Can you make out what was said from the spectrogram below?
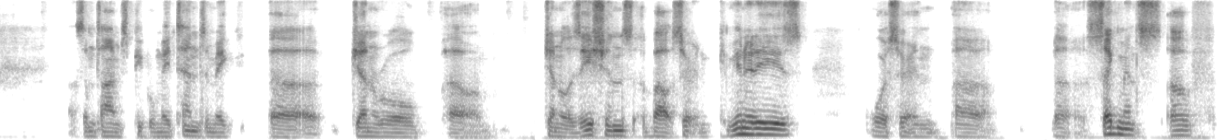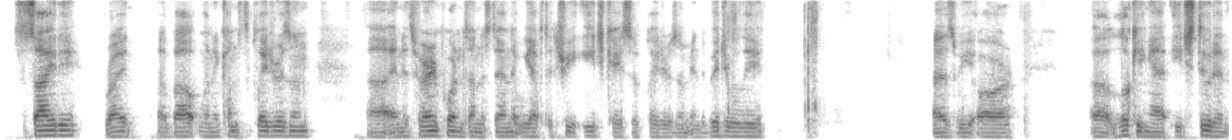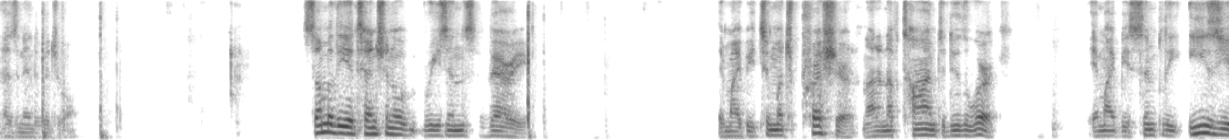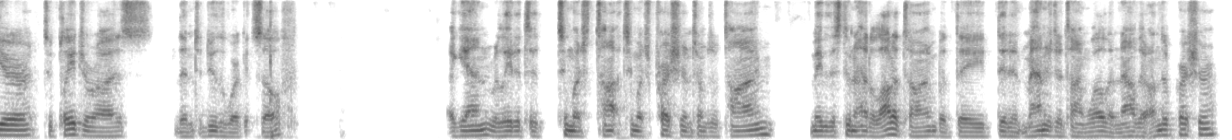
Uh, sometimes people may tend to make uh, general um, generalizations about certain communities or certain uh, uh, segments of society, right? About when it comes to plagiarism. Uh, and it's very important to understand that we have to treat each case of plagiarism individually as we are uh, looking at each student as an individual. Some of the intentional reasons vary. There might be too much pressure, not enough time to do the work. It might be simply easier to plagiarize than to do the work itself again related to too much time too much pressure in terms of time. Maybe the student had a lot of time but they didn't manage their time well and now they're under pressure.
